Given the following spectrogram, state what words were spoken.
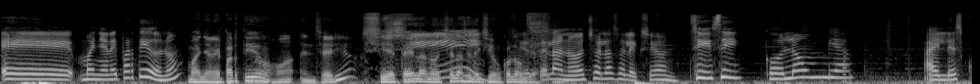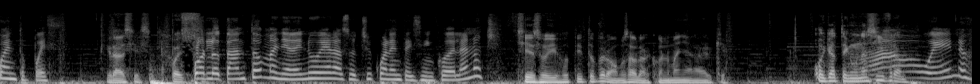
eh, mañana hay partido, ¿no? Mañana hay partido. No, ¿En serio? Siete de la noche la selección Colombia. siete de la noche la selección. Sí, sí, Colombia. Ahí les cuento, pues. Gracias. Pues Por lo tanto, mañana hay nube a las 8 y 45 de la noche. Sí, eso dijo Tito, pero vamos a hablar con él mañana a ver qué. Oiga, tengo una cifra. Ah, bueno.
